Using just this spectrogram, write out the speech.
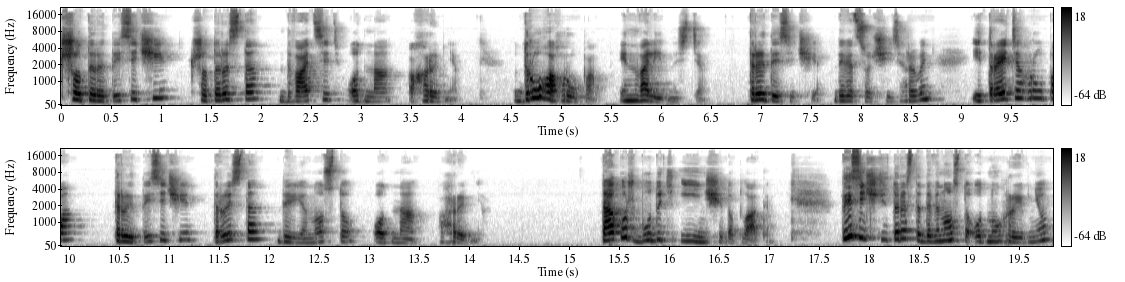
4421 гривня. Друга група інвалідності 3906 гривень. І третя група 3391 гривня. Також будуть і інші доплати. 1491 гривню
